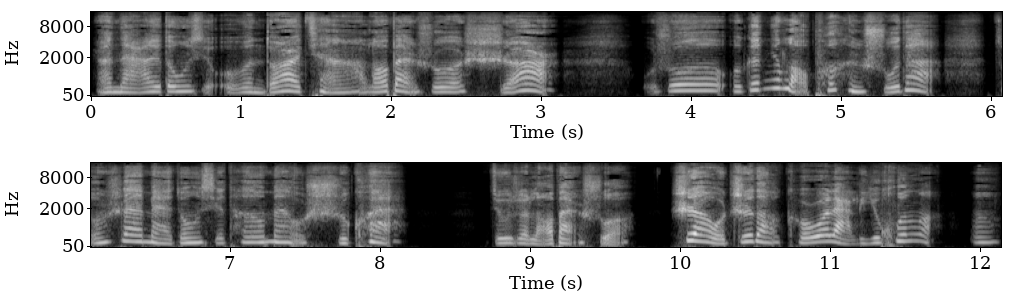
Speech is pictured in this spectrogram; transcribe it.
然后拿了个东西，我问多少钱啊？老板说十二。我说我跟你老婆很熟的，总是来买东西，她都卖我十块。结果这老板说：“是啊，我知道，可是我俩离婚了。”嗯。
